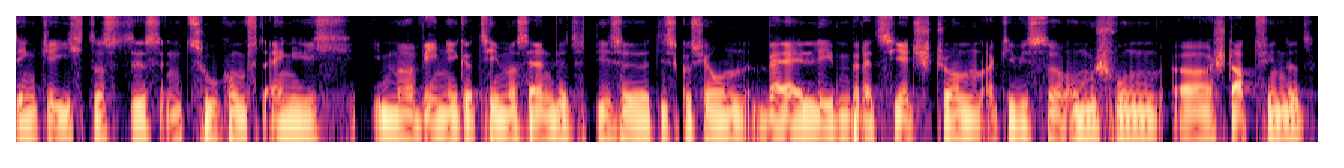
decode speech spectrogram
denke ich, dass das in Zukunft eigentlich immer weniger Thema sein wird, diese Diskussion, weil eben bereits jetzt schon ein gewisser Umschwung äh, stattfindet.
